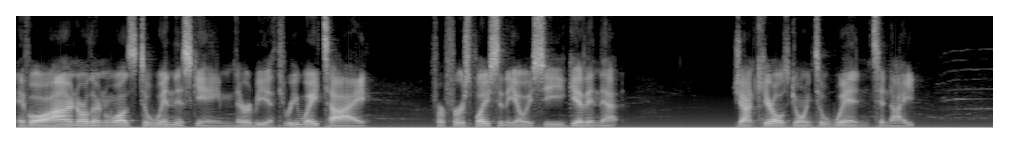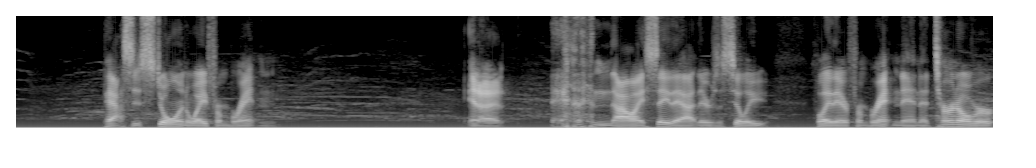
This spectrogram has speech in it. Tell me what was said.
If Ohio Northern was to win this game, there would be a three-way tie for first place in the OAC, given that John Carroll is going to win tonight. Pass is stolen away from Branton. And a, now I say that, there's a silly play there from Branton, and a turnover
